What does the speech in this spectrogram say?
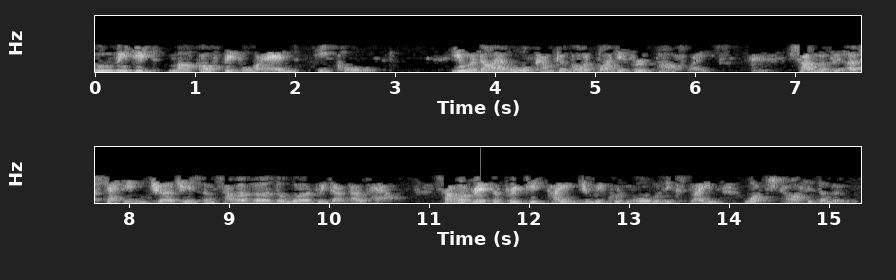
Whom he did mark off beforehand, he called. You and I have all come to God by different pathways. Some have, have sat in churches and some have heard the word we don't know how. Some have read the printed page and we couldn't always explain what started the move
